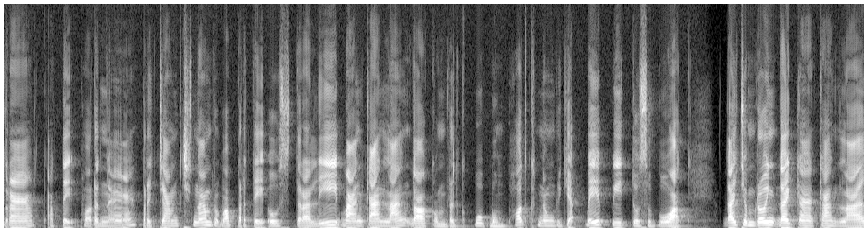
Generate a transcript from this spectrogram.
ត្រាអតិផរណាប្រចាំឆ្នាំរបស់ប្រទេសអូស្ត្រាលីបានកើនឡើងដល់កម្រិតខ្ពស់បំផុតក្នុងរយៈពេល2ទសវត្សរ៍ដែលជំរុញដោយការកើនឡើង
